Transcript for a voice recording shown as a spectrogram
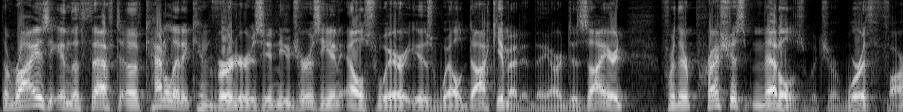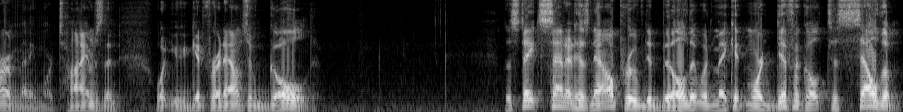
The rise in the theft of catalytic converters in New Jersey and elsewhere is well documented. They are desired for their precious metals, which are worth far many more times than what you could get for an ounce of gold. The state Senate has now approved a bill that would make it more difficult to sell them.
